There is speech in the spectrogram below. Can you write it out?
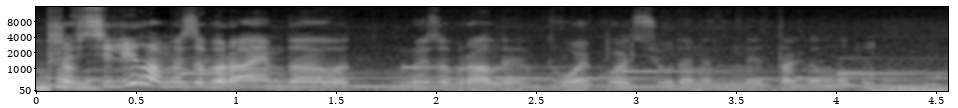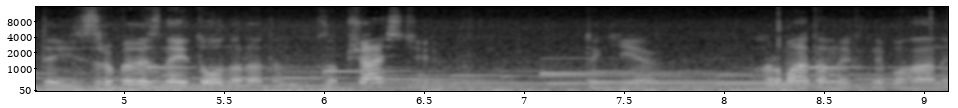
Ну, Що вціліла, ми забираємо. Да, от ми забрали двойку відсюди не, не так давно. Та й зробили з неї донора там, запчасті. Такі гармата в них непогана.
